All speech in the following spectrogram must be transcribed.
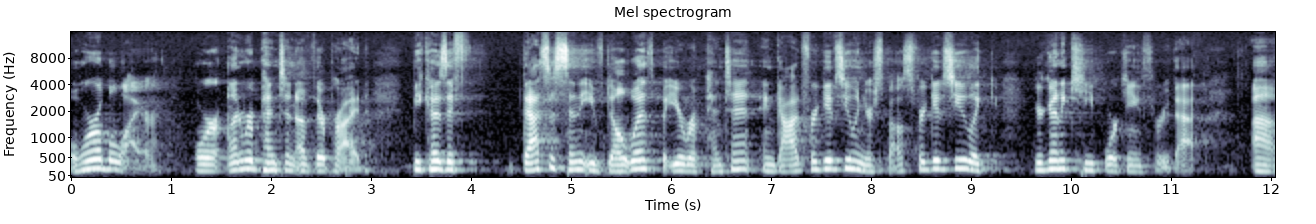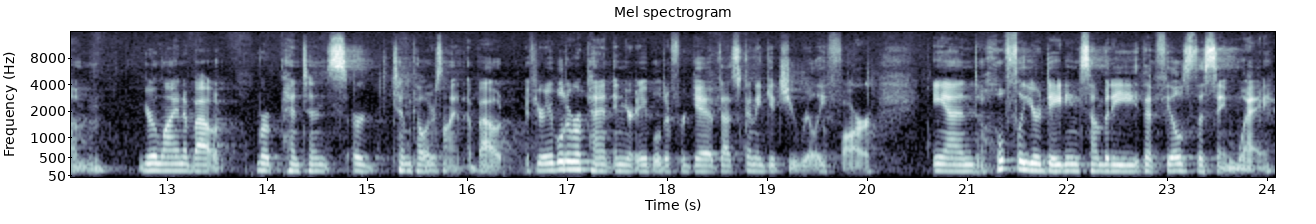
a horrible liar or unrepentant of their pride. Because if that's a sin that you've dealt with, but you're repentant and God forgives you and your spouse forgives you, like you're going to keep working through that. Um, your line about repentance, or Tim Keller's line about if you're able to repent and you're able to forgive, that's going to get you really far. And hopefully, you're dating somebody that feels the same way.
